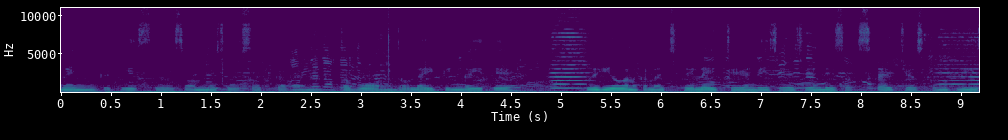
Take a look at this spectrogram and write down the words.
వెంకటేశ్వర స్వామి చూసారు కదా ఎంత బాగుందో లైటింగ్ అయితే. వీడియో కనుక నచ్చితే లైక్ చేయండి షేర్ చేయండి సబ్స్క్రైబ్ చేసుకోండి ప్లీజ్.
